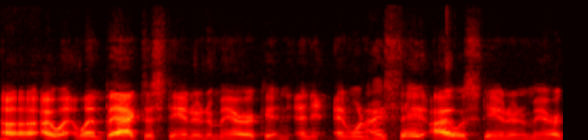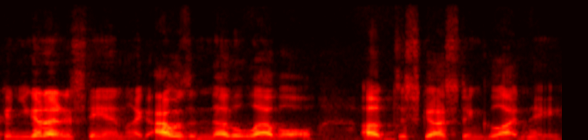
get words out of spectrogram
uh, I went, went back to Standard American, and and when I say I was Standard American, you got to understand, like I was another level of disgusting gluttony.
